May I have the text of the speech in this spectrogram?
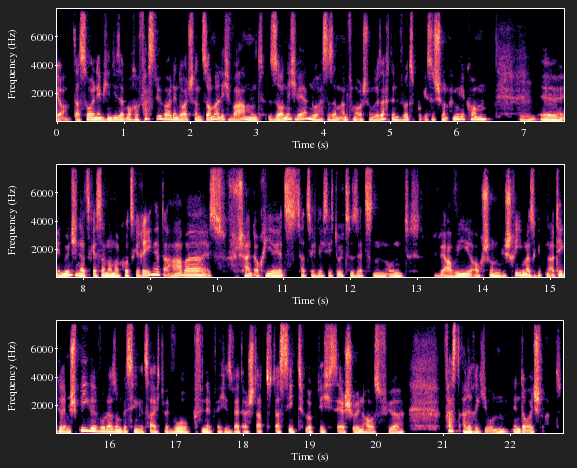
Ja, das soll nämlich in dieser Woche fast überall in Deutschland sommerlich warm und sonnig werden. Du hast es am Anfang auch schon gesagt, in Würzburg ist es schon angekommen. Mhm. Äh, in München hat es gestern nochmal kurz geregnet, aber es scheint auch hier jetzt tatsächlich sich durchzusetzen und ja, wie auch schon geschrieben, also es gibt einen Artikel im Spiegel, wo da so ein bisschen gezeigt wird, wo findet welches Wetter statt. Das sieht wirklich sehr schön aus für fast alle Regionen in Deutschland.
